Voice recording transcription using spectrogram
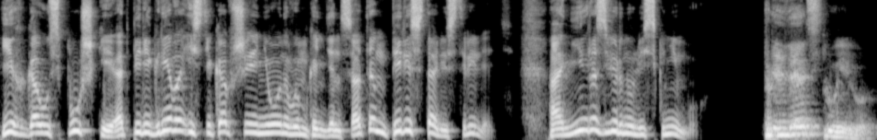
Их гаусс-пушки, от перегрева истекавшие неоновым конденсатом, перестали стрелять. Они развернулись к нему. «Приветствую»,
